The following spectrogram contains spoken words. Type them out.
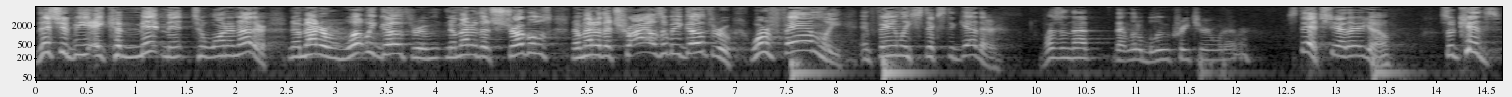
This should be a commitment to one another. No matter what we go through, no matter the struggles, no matter the trials that we go through, we're family, and family sticks together. Wasn't that that little blue creature or whatever? Stitch, yeah, there you go. So, kids,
